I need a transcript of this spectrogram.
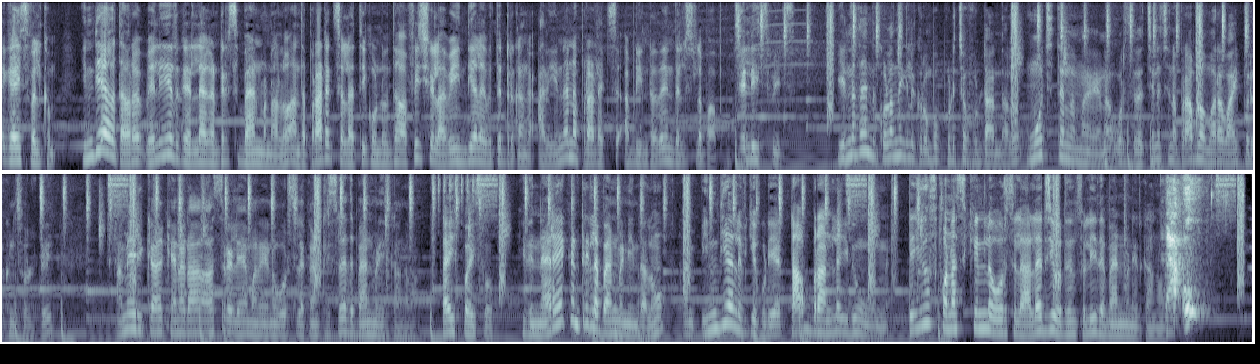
Guys welcome இந்தியாவை தவிர வெளியே இருக்க எல்லா கண்ட்ரிஸ் பேன் பண்ணாலும் அந்த ப்ராடக்ட்ஸ் எல்லாத்தையும் கொண்டு வந்து அஃபிஷியலாகவே இந்தியாவில் வித்துட்டு இருக்காங்க. அது என்னென்ன ப்ராடக்ட்ஸ் அப்படின்றத இந்த லிஸ்ட்டில் பார்ப்போம். டெல்லி ஸ்வீட்ஸ் என்னதான் இந்த குழந்தைங்களுக்கு ரொம்ப பிடிச்ச ஃபுட்டாக இருந்தாலும் மூச்சுத்திறன் மாதிரியான ஒரு சில சின்ன சின்ன ப்ராப்ளம் வர வாய்ப்பு இருக்குன்னு சொல்லிட்டு அமெரிக்கா கனடா ஆஸ்திரேலியா மாதிரியான ஒரு சில கண்ட்ரீஸில் இதை பேன் பண்ணியிருக்காங்களாம். லைஃப் பாய் சோப் இது நிறைய கண்ட்ரியில் பேன் பண்ணியிருந்தாலும் இந்தியாவில் விற்கக்கூடிய டாப் பிராண்டில் இதுவும் ஒன்று இதை யூஸ் பண்ணால் ஸ்கின்ல ஒரு சில அலர்ஜி வருதுன்னு சொல்லி இதை பேன் பண்ணியிருக்காங்க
